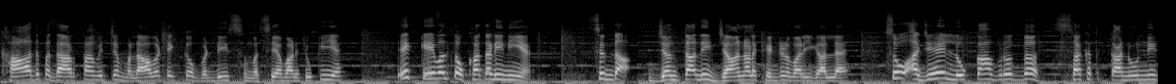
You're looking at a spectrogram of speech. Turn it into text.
ਖਾਦ ਪਦਾਰਥਾਂ ਵਿੱਚ ਮਿਲਾਵਟ ਇੱਕ ਵੱਡੀ ਸਮੱਸਿਆ ਬਣ ਚੁੱਕੀ ਹੈ। ਇਹ ਕੇਵਲ ਧੋਖਾਧੜੀ ਨਹੀਂ ਹੈ ਸਿੱਧਾ ਜਨਤਾ ਦੀ ਜਾਨ ਨਾਲ ਖੇਡਣ ਵਾਲੀ ਗੱਲ ਹੈ। ਸੋ ਅਜਿਹੇ ਲੋਕਾਂ ਵਿਰੁੱਧ ਸਖਤ ਕਾਨੂੰਨੀ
